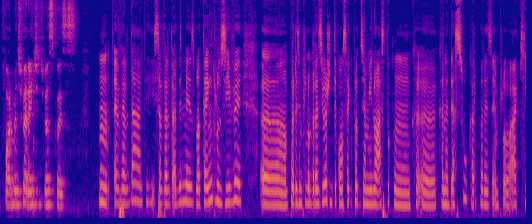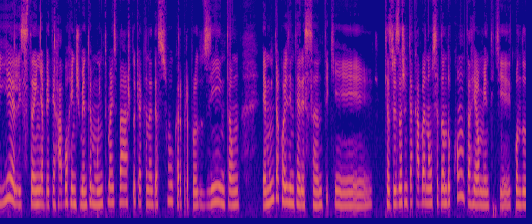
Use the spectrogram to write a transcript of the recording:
forma diferente de ver as coisas. Hum, é verdade, isso é verdade mesmo. Até inclusive, uh, por exemplo, no Brasil a gente consegue produzir aminoácido com uh, cana-de-açúcar, por exemplo. Aqui eles têm a beterraba, o rendimento é muito mais baixo do que a cana-de-açúcar para produzir, então é muita coisa interessante que, que às vezes a gente acaba não se dando conta realmente que quando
